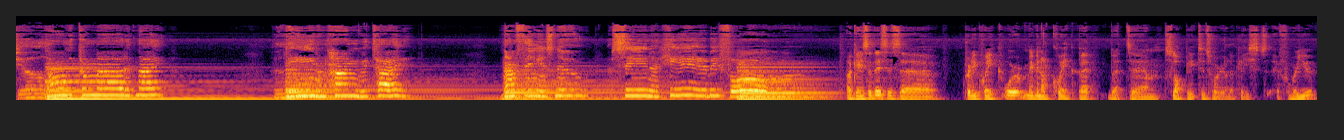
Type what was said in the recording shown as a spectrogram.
She'll only come out at night, lean and hungry type. Nothing is new, I've seen her here before. Okay, so this is a pretty quick, or maybe not quick, but but um, sloppy tutorial at least for you.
